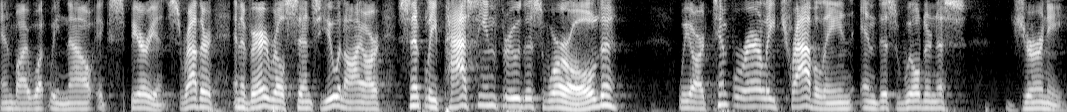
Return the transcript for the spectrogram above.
and by what we now experience. Rather, in a very real sense, you and I are simply passing through this world. We are temporarily traveling in this wilderness journey.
